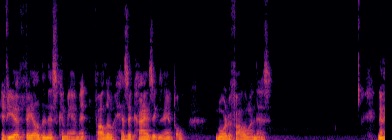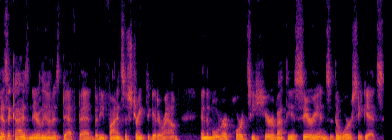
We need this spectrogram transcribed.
If you have failed in this commandment, follow Hezekiah's example. More to follow on this. Now, Hezekiah is nearly on his deathbed, but he finds the strength to get around. And the more reports he hear about the Assyrians, the worse he gets.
